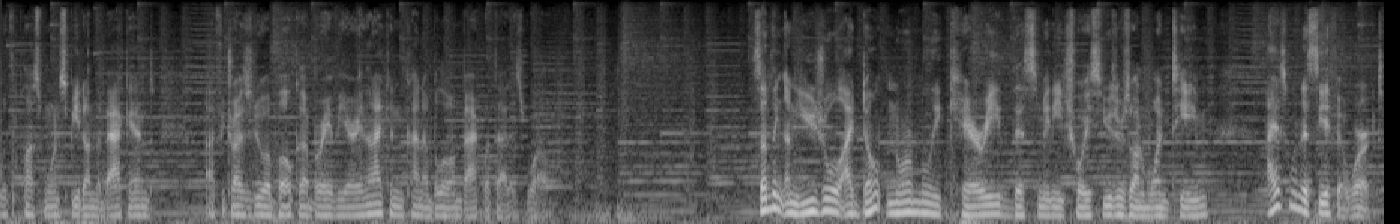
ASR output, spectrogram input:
with plus one speed on the back end. Uh, if he tries to do a Bulk Up Braviary, then I can kind of blow him back with that as well. Something unusual, I don't normally carry this many choice users on one team. I just wanted to see if it worked.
